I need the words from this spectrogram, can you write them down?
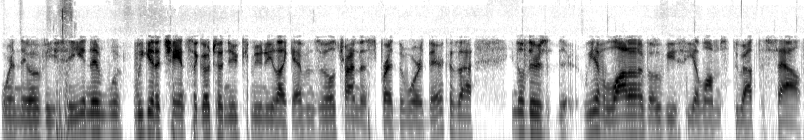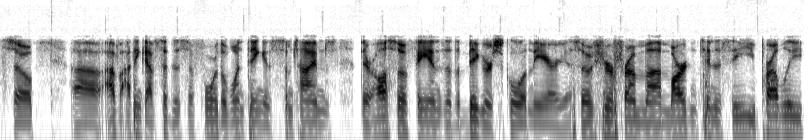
were in the OVC, and then we get a chance to go to a new community like Evansville, trying to spread the word there because I, you know, there's there, we have a lot of OVC alums throughout the South. So uh, I've, I think I've said this before. The one thing is sometimes they're also fans of the bigger school in the area. So if you're from uh, Martin, Tennessee, you probably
